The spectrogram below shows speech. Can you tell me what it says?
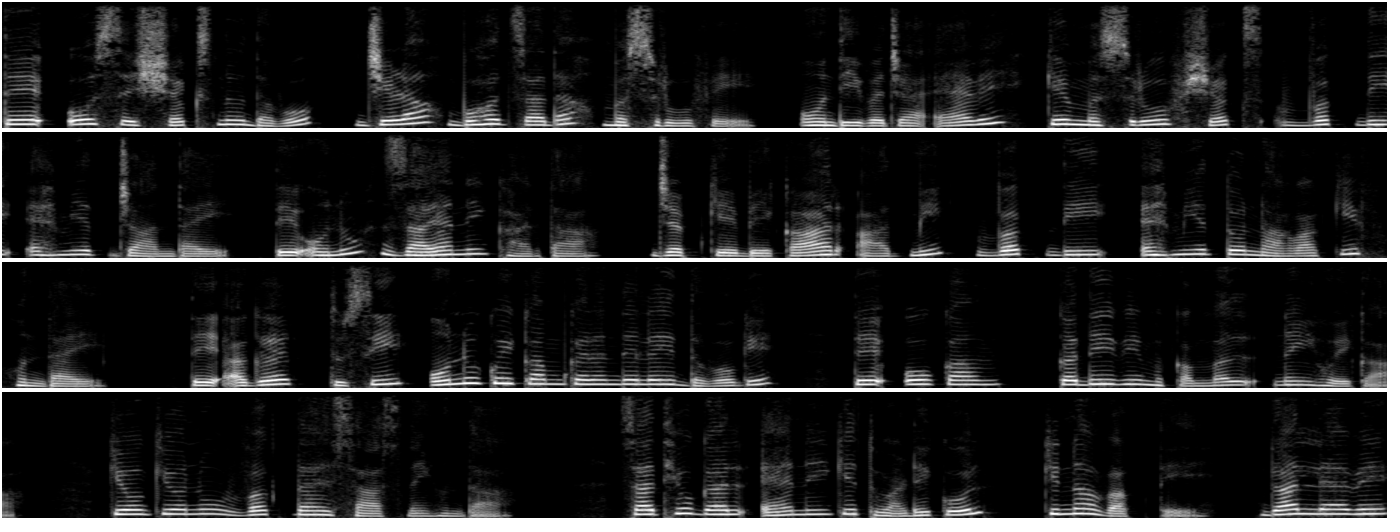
ਤੇ ਉਸ ਸ਼ਖਸ ਨੂੰ ਦਵੋ, ਜਿਹੜਾ ਬਹੁਤ ਜ਼ਿਆਦਾ ਮਸਰੂਫ ਹੈ ਉਹਦੀ ਵਜ੍ਹਾ ਇਹ ਵੇ ਕਿ ਮਸਰੂਫ ਸ਼ਖਸ ਵਕਤ ਦੀ ਅਹਿਮੀਅਤ ਜਾਣਦਾ ਹੈ ਤੇ ਉਹਨੂੰ ਜ਼ਾਇਆ ਨਹੀਂ ਕਰਦਾ, ਜਦਕਿ ਬੇਕਾਰ ਆਦਮੀ ਵਕਤ ਦੀ ਅਹਿਮੀਅਤ ਤੋਂ ਨਾਵਾਕਿਫ ਹੁੰਦਾ ਹੈ ਤੇ ਅਗਰ ਤੁਸੀਂ ਉਹਨੂੰ ਕੋਈ ਕੰਮ ਕਰਨ ਦੇ ਲਈ ਦਵੋਗੇ, ਤੇ ਉਹ ਕੰਮ ਕਦੀ ਵੀ ਮੁਕੰਮਲ ਨਹੀਂ ਹੋਏਗਾ। ਕਿਉਂਕਿ ਉਹਨੂੰ ਵਕਤ ਦਾ ਅਹਿਸਾਸ ਨਹੀਂ ਹੁੰਦਾ। ਸਾਥੀਓ, ਗੱਲ ਇਹ ਨਹੀਂ ਕਿ ਤੁਹਾਡੇ ਕੋਲ ਕਿੰਨਾ ਵਕਤ ਹੈ ਗੱਲ ਇਹ ਵੇ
